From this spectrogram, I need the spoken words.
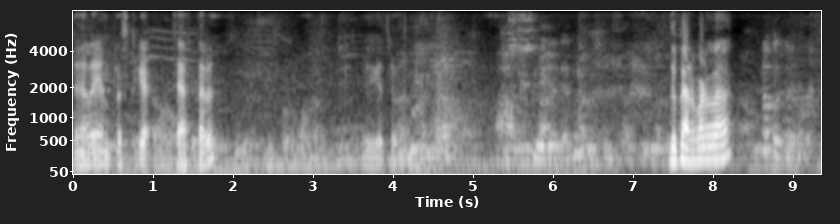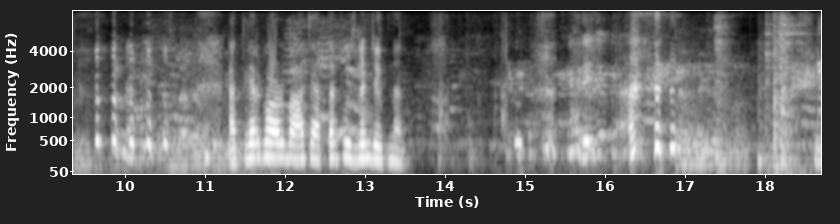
చాలా ఇంట్రెస్ట్గా చేస్తారు. ఇక చూడండి. నువ్వు కనపడవా అత్తగారికి వాళ్ళు బాగా చేస్తారు పూజలు అని చెప్తున్నాను శ్రీ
